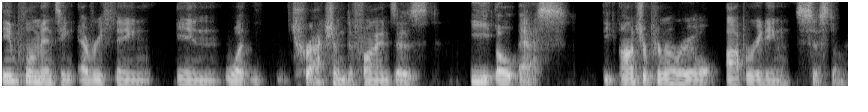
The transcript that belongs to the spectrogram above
implementing everything in what Traction defines as EOS, the Entrepreneurial Operating System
